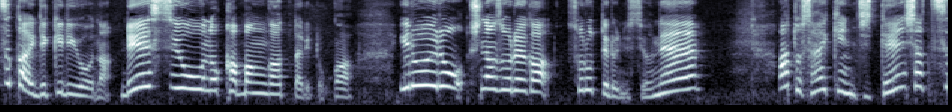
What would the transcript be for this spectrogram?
使いできるようなレース用のカバンがあったりとかいろいろ品揃えが揃ってるんですよね。あと最近自転車通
